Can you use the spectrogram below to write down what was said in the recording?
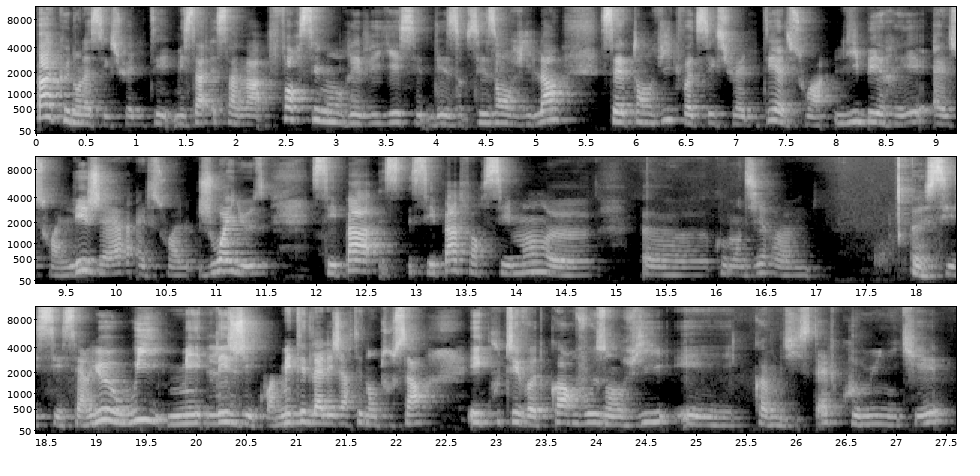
pas que dans la sexualité, mais ça, va forcément réveiller ces, ces envies-là, cette envie que votre sexualité, elle soit libérée, elle soit légère, elle soit joyeuse. C'est pas, c'est pas forcément, euh, euh, comment dire, euh, c'est sérieux, oui, mais léger, quoi. Mettez de la légèreté dans tout ça. Écoutez votre corps, vos envies et, comme dit Steph, communiquez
